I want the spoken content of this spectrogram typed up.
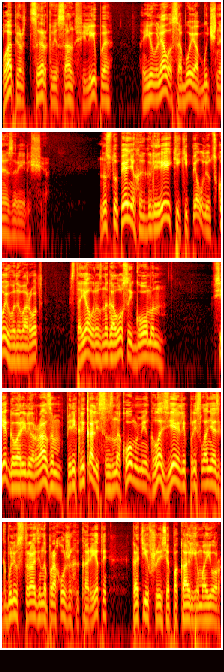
Паперть церкви Сан-Филиппе являла собой обычное зрелище. На ступенях и галерейке кипел людской водоворот, стоял разноголосый гомон. Все говорили разом, перекликались со знакомыми, глазели, прислонясь к балюстраде на прохожих и кареты, катившиеся по калье-майор,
